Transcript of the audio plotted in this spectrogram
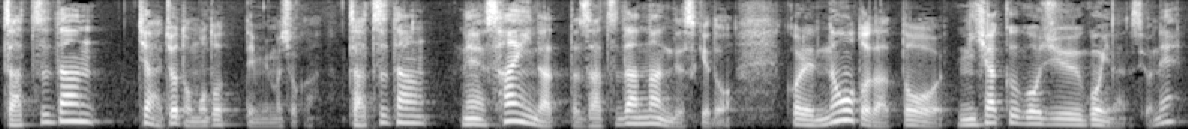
雑談、じゃあちょっと戻ってみましょうか。雑談、ね、3位だった雑談なんですけど、これノートだと255位なんですよね。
